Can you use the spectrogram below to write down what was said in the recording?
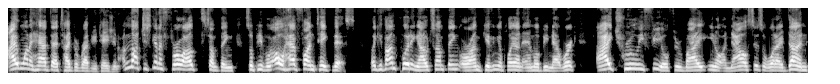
i want to have that type of reputation i'm not just going to throw out something so people oh have fun take this like if i'm putting out something or i'm giving a play on mlb network i truly feel through my you know analysis of what i've done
